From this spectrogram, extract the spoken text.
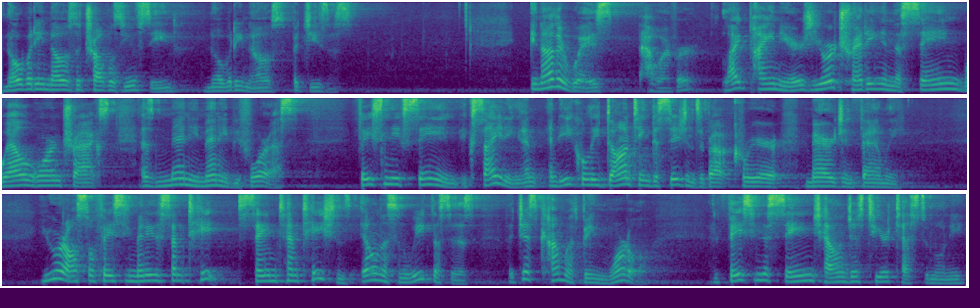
nobody knows the troubles you've seen, nobody knows but Jesus. In other ways, however, like pioneers, you're treading in the same well worn tracks as many, many before us, facing the same exciting and, and equally daunting decisions about career, marriage, and family. You are also facing many of the same temptations, illness, and weaknesses that just come with being mortal, and facing the same challenges to your testimony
